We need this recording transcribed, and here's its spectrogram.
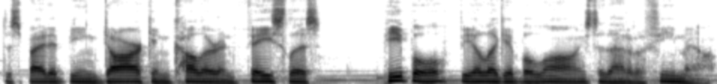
despite it being dark in color and faceless, people feel like it belongs to that of a female.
